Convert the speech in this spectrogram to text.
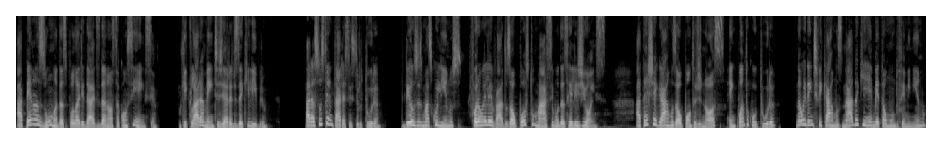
apenas uma das polaridades da nossa consciência, o que claramente gera desequilíbrio. Para sustentar essa estrutura, deuses masculinos foram elevados ao posto máximo das religiões, até chegarmos ao ponto de nós, enquanto cultura, não identificarmos nada que remeta ao mundo feminino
